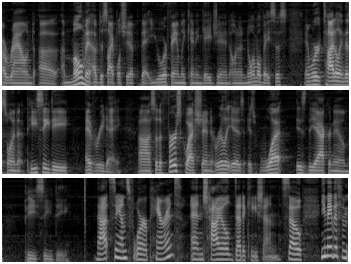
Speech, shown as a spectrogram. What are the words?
around uh, a moment of discipleship that your family can engage in on a normal basis. And we're titling this one PCD Every Day. Uh, so the first question really is is what is the acronym PCD? That stands for Parent and Child Dedication. So you may be, fam-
